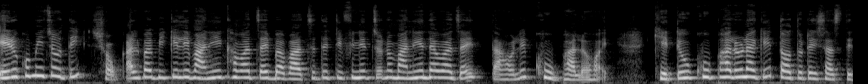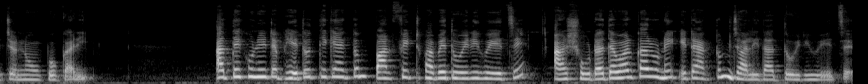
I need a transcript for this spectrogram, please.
এরকমই যদি সকাল বা বিকেলে বানিয়ে খাওয়া যায় বা বাচ্চাদের টিফিনের জন্য বানিয়ে দেওয়া যায়, তাহলে খুব ভালো হয়। খেতেও খুব ভালো লাগে, ততটাই স্বাস্থ্যের জন্য উপকারী। আর দেখুন, এটা ভেতর থেকে একদম পারফেক্টভাবে তৈরি হয়েছে। আর সোডা দেওয়ার কারণে এটা একদম জালিদার তৈরি হয়েছে।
